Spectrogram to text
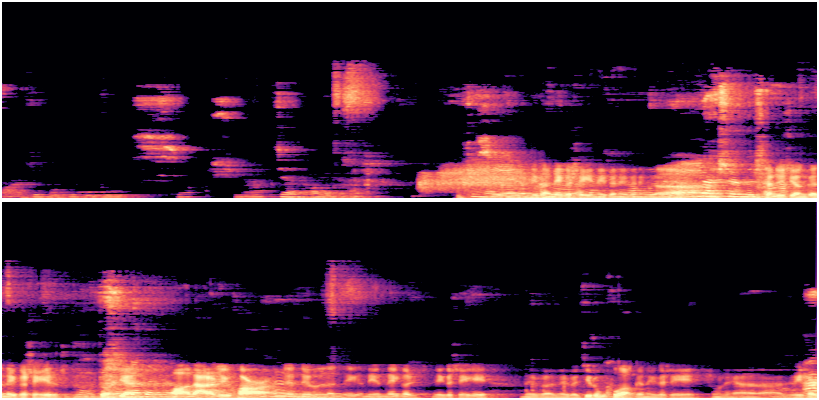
玩小学见着也不。你看那个谁，那个那个那个陈志轩跟那个谁郑永健啊，俩人一块儿，你你们那那个你那个那个谁，那个那个吉中克跟那个谁宋晨啊没事儿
